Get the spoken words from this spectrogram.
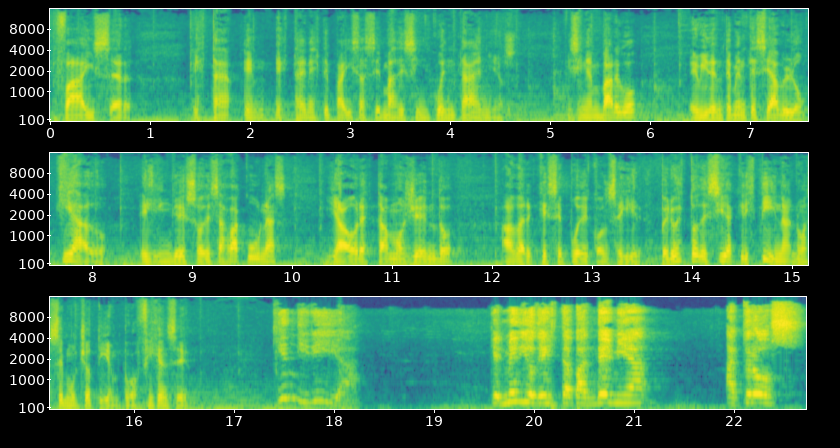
Pfizer está en, está en este país hace más de 50 años y sin embargo, evidentemente se ha bloqueado el ingreso de esas vacunas y ahora estamos yendo a ver qué se puede conseguir. Pero esto decía Cristina no hace mucho tiempo, fíjense. ¿Quién diría que en medio de esta pandemia atroz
